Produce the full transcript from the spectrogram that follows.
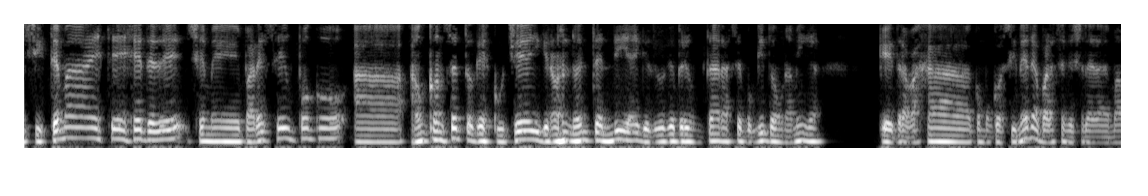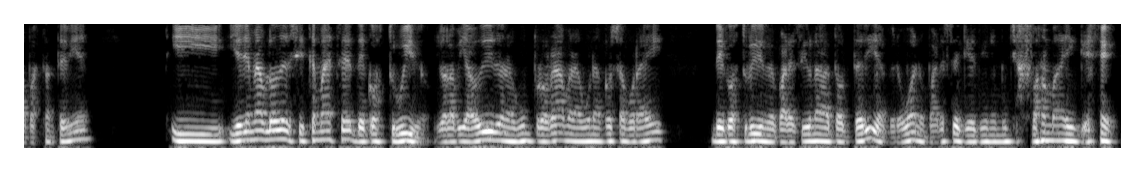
sistema este GTD se me parece un poco a, un concepto que escuché y que no, no, entendía y que tuve que preguntar hace poquito a una amiga que trabaja como cocinera, parece que se le da además bastante bien. Y, ella me habló del sistema este de construido. Yo lo había oído en algún programa, en alguna cosa por ahí, de construir y me parecía una tontería, pero bueno, parece que tiene mucha fama y que,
